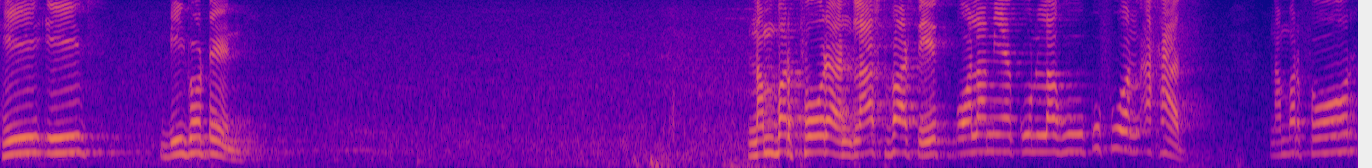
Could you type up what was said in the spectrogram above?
He is begotten. Number 4 and last verse is walam yakun lahu kufuwan ahad. Number 4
